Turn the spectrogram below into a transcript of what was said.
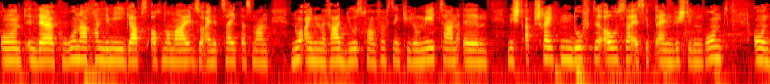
Und in der Corona-Pandemie gab es auch nochmal so eine Zeit, dass man nur einen Radius von 15 Kilometern ähm, nicht abschreiten durfte, außer es gibt einen wichtigen Grund. Und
